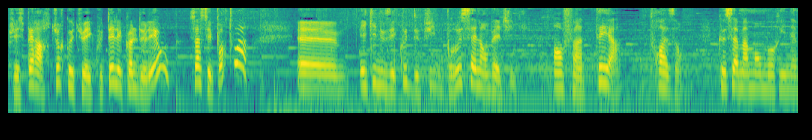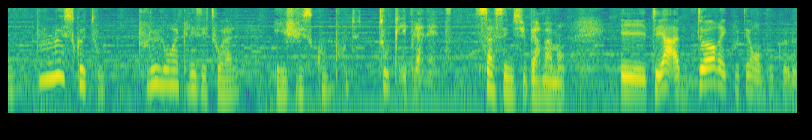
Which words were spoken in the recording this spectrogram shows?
J'espère, Arthur, que tu as écouté l'école de Léon. Ça, c'est pour toi. Euh, et qui nous écoute depuis Bruxelles en Belgique. Enfin, Théa, 3 ans, que sa maman Maureen aime plus que tout, plus loin que les étoiles et jusqu'au bout de toutes les planètes. Ça, c'est une super maman. Et Théa adore écouter en boucle le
